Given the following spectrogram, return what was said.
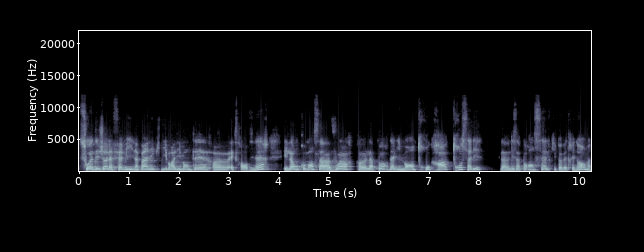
Soit déjà la famille n'a pas un équilibre alimentaire euh, extraordinaire, et là, on commence à avoir euh, l'apport d'aliments trop gras, trop salés les apports en sel qui peuvent être énormes,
